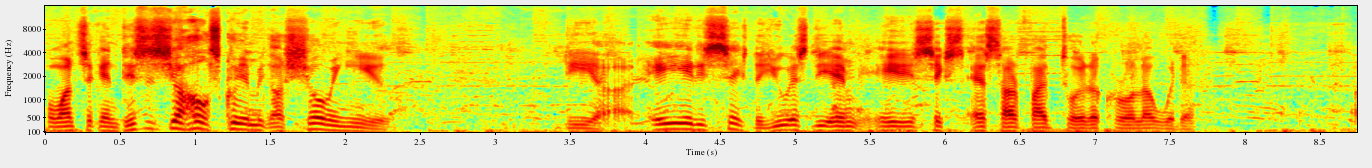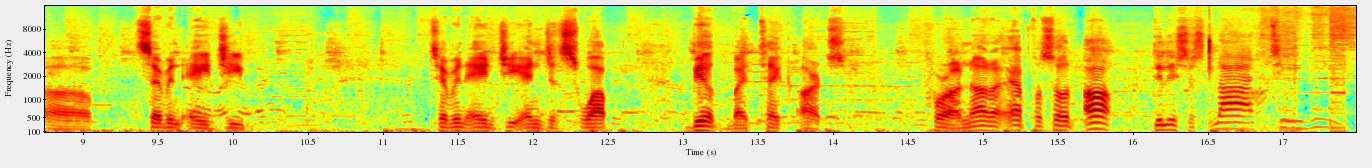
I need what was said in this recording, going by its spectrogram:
Well, once again this is your host Kuya Miguel showing you the uh, AE86 the USDM 86 SR5 Toyota Corolla with a Uh, 7AG 7AG engine swap built by Tec-Arts. For another episode of Delicious Life TV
